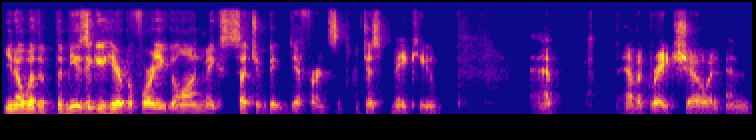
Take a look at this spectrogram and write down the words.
you know, with the, the music you hear before you go on makes such a big difference. It could just make you have have a great show, and, and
